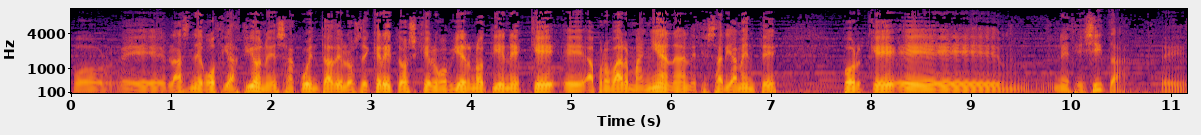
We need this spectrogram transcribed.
por eh, las negociaciones a cuenta de los decretos que el gobierno tiene que aprobar mañana necesariamente porque necesita eh,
